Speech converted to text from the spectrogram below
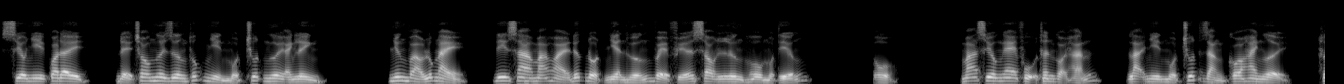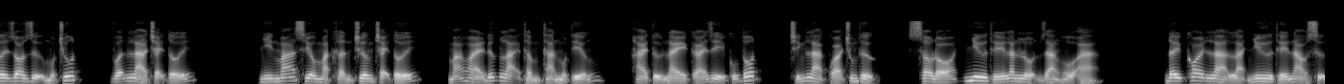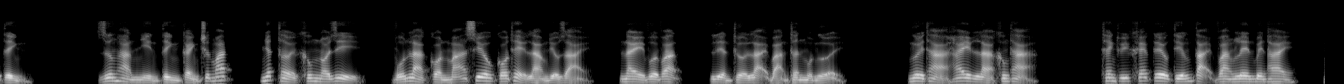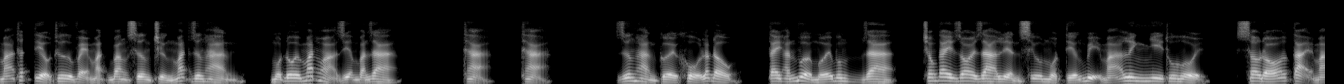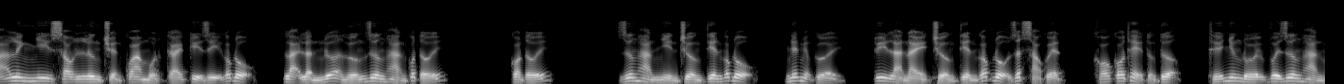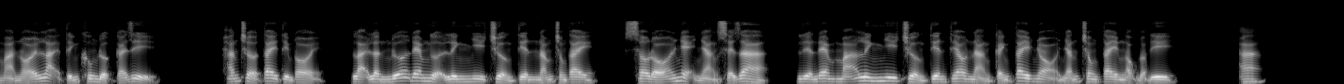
Siêu nhi qua đây, để cho ngươi Dương Thúc nhìn một chút ngươi anh linh. Nhưng vào lúc này, đi xa Mã Hoài Đức đột nhiên hướng về phía sau lưng hô một tiếng. Ồ! Mã siêu nghe phụ thân gọi hắn, lại nhìn một chút rằng co hai người, hơi do dự một chút, vẫn là chạy tới. Nhìn Mã siêu mặt khẩn trương chạy tới, Mã Hoài Đức lại thầm than một tiếng, hai tử này cái gì cũng tốt, chính là quá trung thực, sau đó như thế lăn lộn giang hồ A. Đây coi là là như thế nào sự tình. Dương Hàn nhìn tình cảnh trước mắt, nhất thời không nói gì, vốn là còn Mã siêu có thể làm điều giải, này vừa vặn, liền thừa lại bản thân một người. Người thả hay là không thả? Thanh thúy khép kêu tiếng tại vang lên bên hai, mã thất tiểu thư vẻ mặt băng xương trừng mắt Dương Hàn, một đôi mắt hỏa diệm bắn ra. Thả, thả. Dương Hàn cười khổ lắc đầu, tay hắn vừa mới bung ra, trong tay roi ra liền siêu một tiếng bị Mã Linh Nhi thu hồi, sau đó tại Mã Linh Nhi sau lưng chuyển qua một cái kỳ dị góc độ, lại lần nữa hướng Dương Hàn quất tới. Còn tới. Dương Hàn nhìn trường tiên góc độ, nhếch miệng cười, tuy là này trường tiên góc độ rất xảo quyệt, khó có thể tưởng tượng, thế nhưng đối với Dương Hàn mà nói lại tính không được cái gì. Hắn trở tay tìm tòi, lại lần nữa đem ngựa Linh Nhi trường tiên nắm trong tay, sau đó nhẹ nhàng xé ra, liền đem Mã Linh Nhi trường tiên theo nàng cánh tay nhỏ nhắn trong tay ngọc đoạt đi. A.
